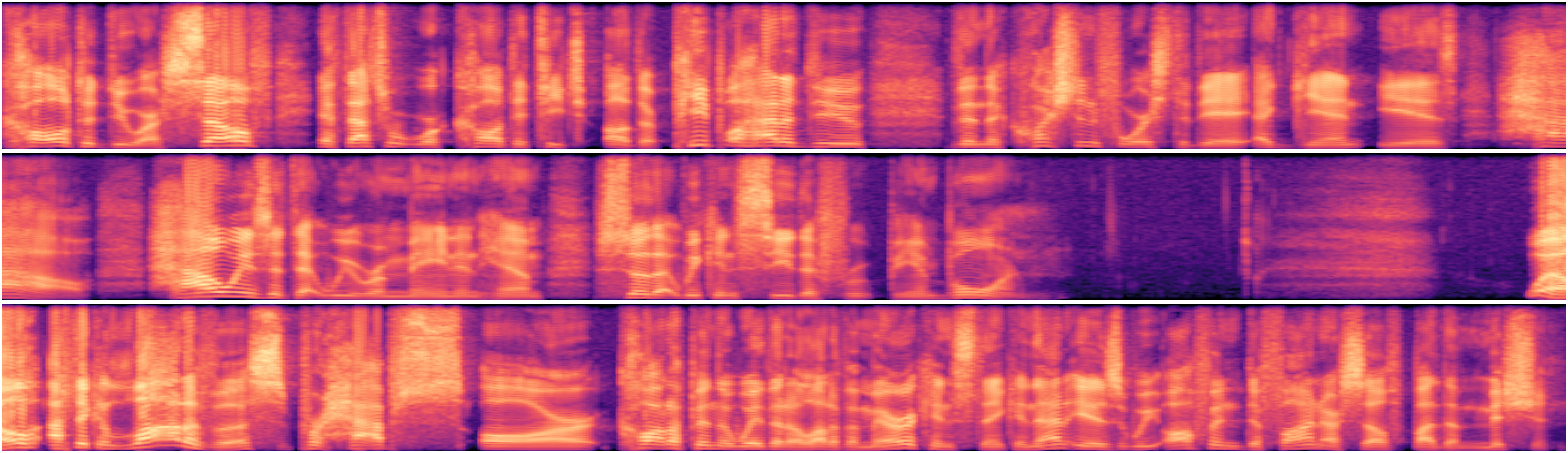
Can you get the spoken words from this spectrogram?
called to do ourselves, if that's what we're called to teach other people how to do, then the question for us today again is how? How is it that we remain in Him so that we can see the fruit being born? Well, I think a lot of us perhaps are caught up in the way that a lot of Americans think, and that is we often define ourselves by the mission,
